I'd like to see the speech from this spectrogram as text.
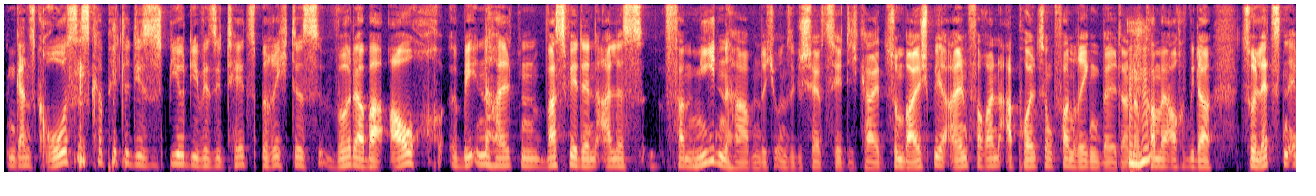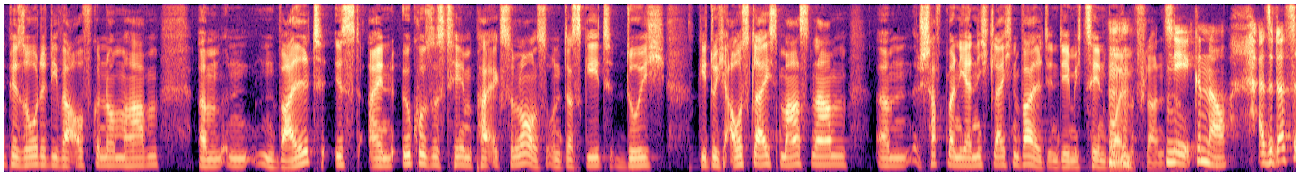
Ein ganz großes Kapitel dieses Biodiversitätsberichtes würde aber auch beinhalten, was wir denn alles vermieden haben durch unsere Geschäftstätigkeit. Zum Beispiel allen voran Abholzung von Regenwäldern. Mhm. Da kommen wir auch wieder zur letzten Episode, die wir aufgenommen haben. Ähm, ein Wald ist ein Ökosystem par excellence und das geht durch geht durch Ausgleichsmaßnahmen, ähm, schafft man ja nicht gleich einen Wald, indem ich zehn Bäume mhm. pflanze. Nee, genau. Also das,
